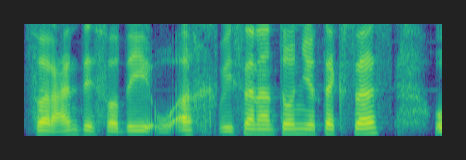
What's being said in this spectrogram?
صار عندي صديق وأخ بسان أنطونيو تكساس و...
